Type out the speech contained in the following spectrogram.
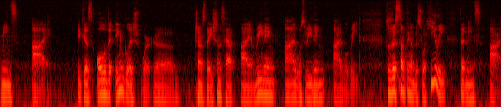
means I. Because all the English word, uh, translations have I am reading, I was reading, I will read. So there's something on the Swahili that means I.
